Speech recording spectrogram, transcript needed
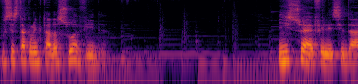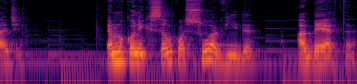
você está conectado à sua vida. Isso é felicidade. É uma conexão com a sua vida, aberta,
